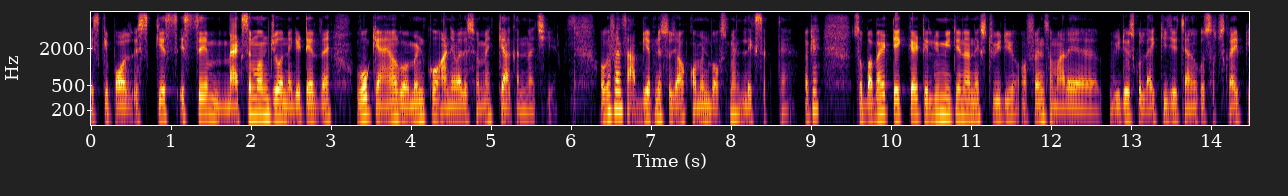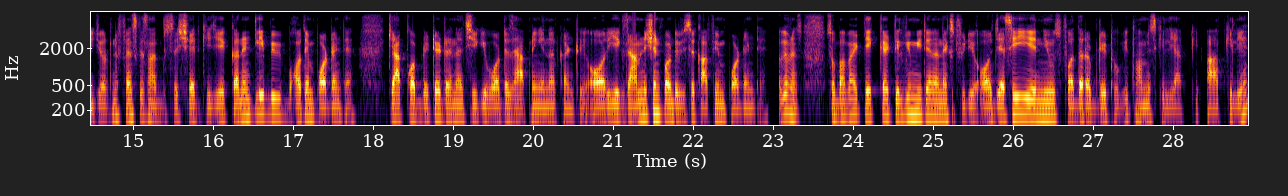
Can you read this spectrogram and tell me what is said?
इसके इसके इससे मैक्सिमम जो नेगेटिव हैं वो क्या है और गवर्नमेंट को आने वाले समय क्या करना चाहिए? ओके फ्रेंड्स, आप भी अपने सुझाव कमेंट बॉक्स में लिख सकते हैं। Okay, so bye take care till we meet in next video और फ्रेंड्स हमारे वीडियोज़ को लाइक कीजिए, चैनल को सब्सक्राइब कीजिए और अपने फ्रेंड्स के साथ भी इसे शेयर कीजिए। करंटली भी बहुत इंपॉर्टेंट है कि आपको अपडेटेड रहना चाहिए कि what is happening in our country और ये एग्जामिनेशन पॉइंट ऑफ़ व्यू से काफ़ी इंपॉर्टेंट है। Okay friends, so bye bye, take care till we meet in next video और जैसे ही ये न्यूज़ फर्दर अपडेट होगी तो हम इसके लिए आपके आपके लिए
